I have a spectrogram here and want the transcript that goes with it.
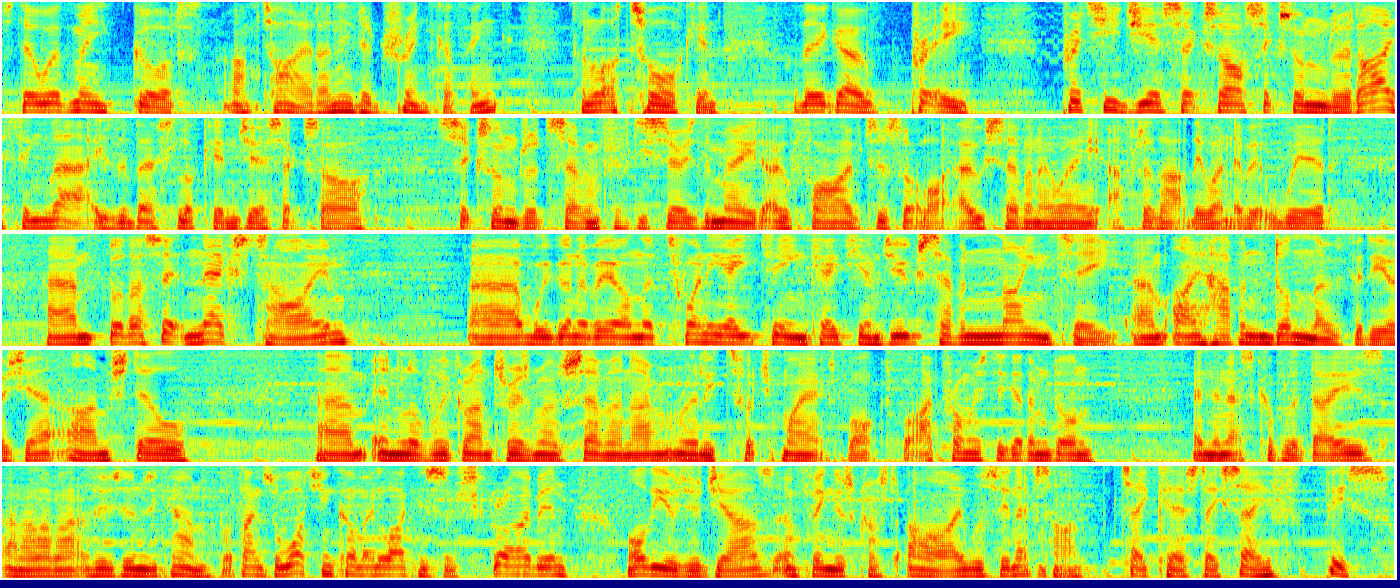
Still with me? Good. I'm tired. I need a drink, I think. Done a lot of talking. Well, there you go. Pretty, pretty GSXR 600. I think that is the best looking GSXR 600 750 series they made. 05 to sort of like 07, 08. After that, they went a bit weird. Um, but that's it. Next time, uh, we're going to be on the 2018 KTM Duke 790. Um, I haven't done those videos yet. I'm still um, in love with Gran Turismo 7. I haven't really touched my Xbox, but I promise to get them done in the next couple of days, and I'll have out as soon as I can. But thanks for watching, comment, commenting, liking, subscribing, all the usual jazz, and fingers crossed I will see you next time. Take care, stay safe, peace.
